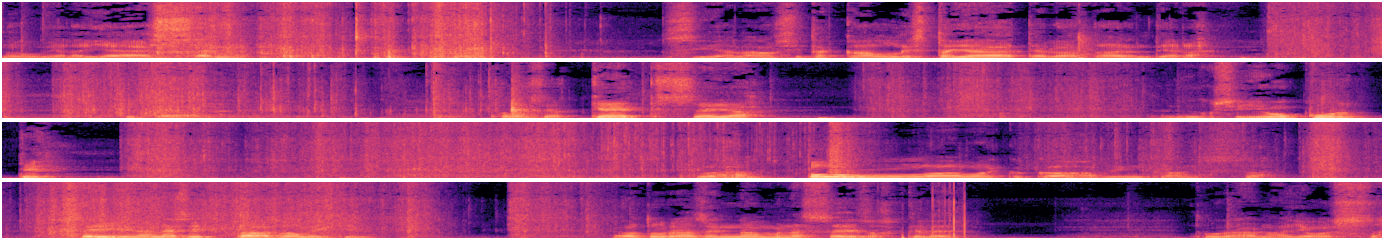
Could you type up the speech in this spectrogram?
Ne on vielä jäässä, niin siellä on sitä kallista jäätelöä, tai en tiedä mitä on. Tällaisia keksejä. Yksi jogurtti. Vähän pullaa vaikka kahvin kanssa. Siinä ne sitten taas olikin. Joo, turha sinne on mennä seisoskelee turhan ajoissa.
